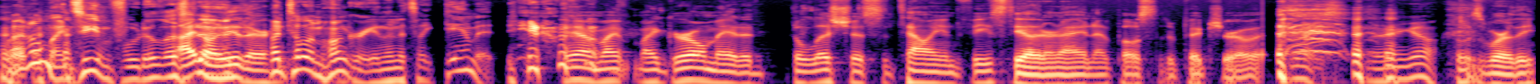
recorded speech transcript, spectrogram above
Well, I don't mind seeing food unless I don't either. until I'm hungry, and then it's like, damn it. Yeah, my my girl made a delicious Italian feast the other night, and I posted a picture of it. nice. There you go. it was worthy.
